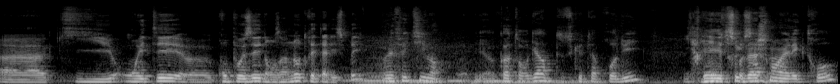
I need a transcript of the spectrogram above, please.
euh, qui ont été composés dans un autre état d'esprit, effectivement. Quand on regarde tout ce que tu as produit, il y a des trucs vachement électro,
